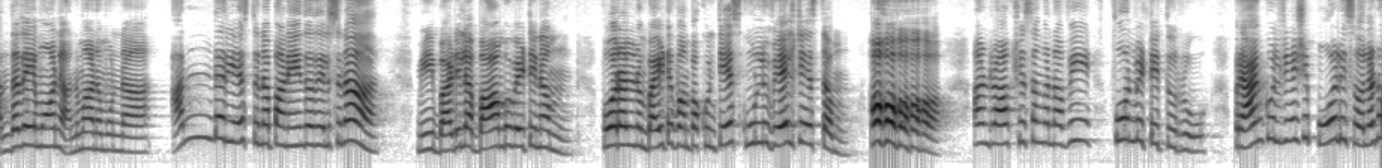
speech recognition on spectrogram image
అందదేమో అని అనుమానం ఉన్నా అందరు చేస్తున్న పని ఏందో తెలుసునా? మీ బడిలో బాంబు పెట్టినాం పోరలను బయటకు పంపకుంటే స్కూల్ను వేలు చేస్తాం. హోహోహోహో అని రాక్షసంగా నవ్వి ఫోన్ పెట్టేతుర్రు ప్రాంకులు చేసి పోలీసు వాళ్ళను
